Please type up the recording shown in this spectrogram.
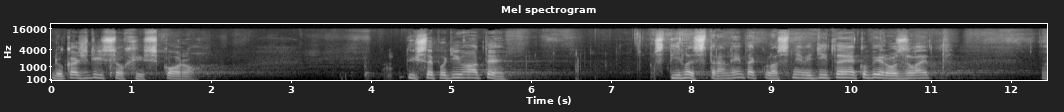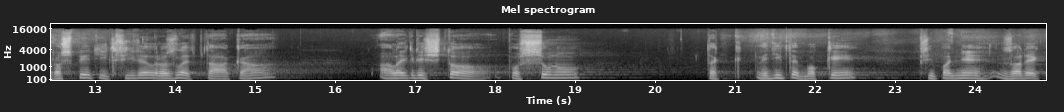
do každé sochy skoro. Když se podíváte z téhle strany, tak vlastně vidíte jakoby rozlet, rozpětí křídel, rozlet ptáka, ale když to posunu, tak vidíte boky, případně zadek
